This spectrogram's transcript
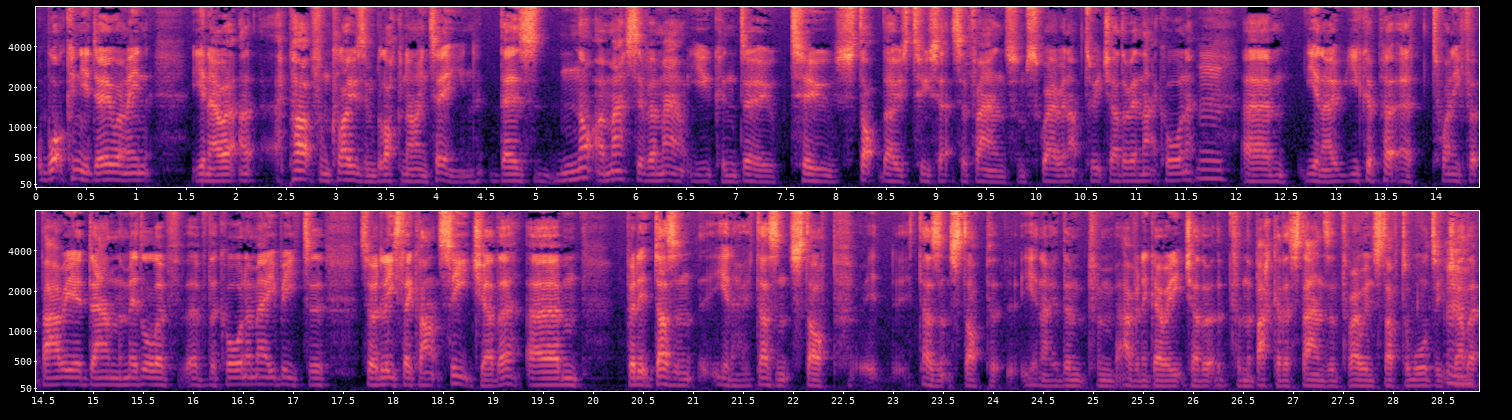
what can you do i mean you know apart from closing block 19 there's not a massive amount you can do to stop those two sets of fans from squaring up to each other in that corner. Um, you know you could put a 20 foot barrier down the middle of, of the corner maybe to so at least they can't see each other. Um, but it doesn't you know it doesn't stop it, it doesn't stop you know them from having to go at each other at the, from the back of the stands and throwing stuff towards each mm. other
